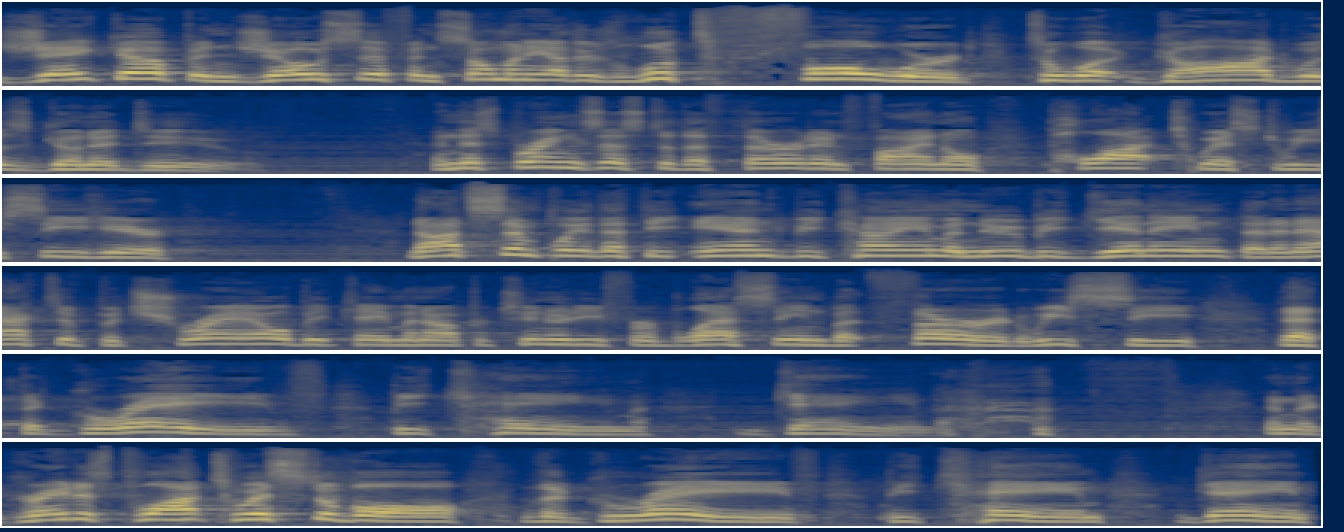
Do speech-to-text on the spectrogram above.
Jacob and Joseph and so many others looked forward to what God was going to do. And this brings us to the third and final plot twist we see here. Not simply that the end became a new beginning, that an act of betrayal became an opportunity for blessing, but third, we see that the grave became gain. And the greatest plot twist of all, the grave became gain.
